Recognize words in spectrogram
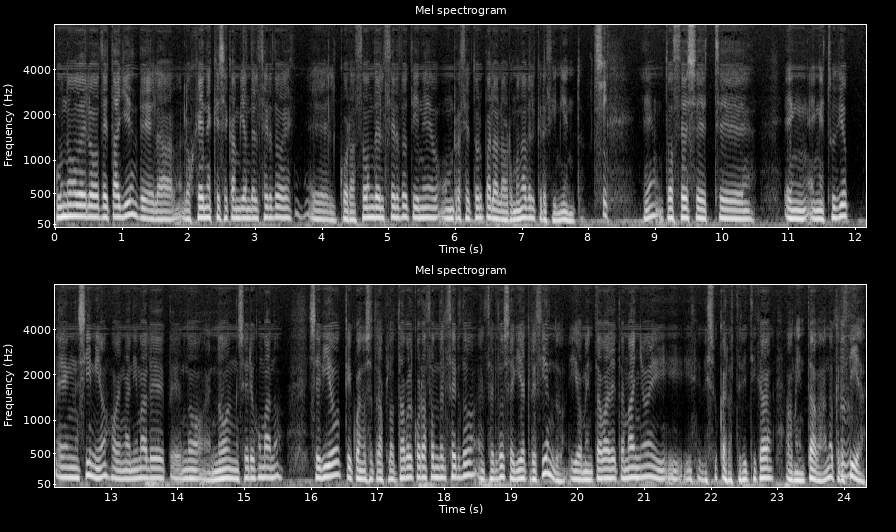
uno de los detalles de los genes que se cambian del cerdo es el corazón del cerdo tiene un receptor para la hormona del crecimiento. Sí. ¿Eh? Entonces, este, en, estudios en simios o en animales, eh, no, no en seres humanos, se vio que cuando se trasplantaba el corazón del cerdo, el cerdo seguía creciendo y aumentaba de tamaño y, de sus características aumentaba, ¿no? Crecía.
